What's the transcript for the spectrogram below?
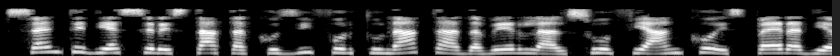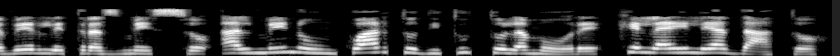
Sente di essere stata così fortunata ad averla al suo fianco e spera di averle trasmesso, almeno un quarto di tutto l'amore, che lei le ha dato.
